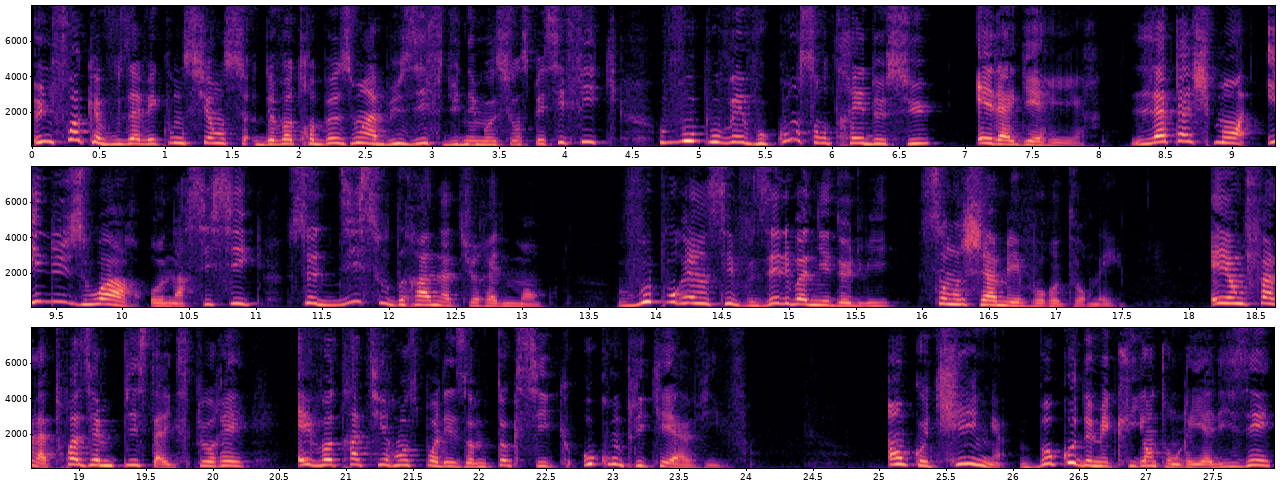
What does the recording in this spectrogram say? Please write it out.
Une fois que vous avez conscience de votre besoin abusif d'une émotion spécifique, vous pouvez vous concentrer dessus et la guérir. L'attachement illusoire au narcissique se dissoudra naturellement. Vous pourrez ainsi vous éloigner de lui sans jamais vous retourner. Et enfin, la troisième piste à explorer est votre attirance pour les hommes toxiques ou compliqués à vivre. En coaching, beaucoup de mes clientes ont réalisé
